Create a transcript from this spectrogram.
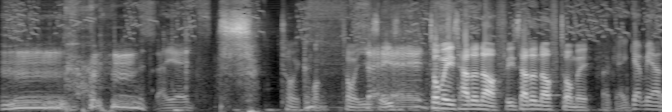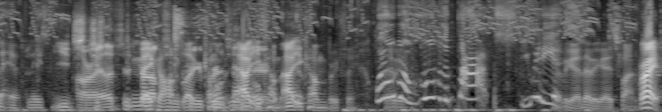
Mm. Say it. Tommy, come on, Tommy. He's, Say he's. Tommy's had enough. He's had enough, Tommy. Okay, get me out of here, please. You just, All right, just let's just make a hot some like, come on, out you come, out you come briefly. Where were the, where were the bats? You idiots. There we go, there we go, it's fine. Right,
